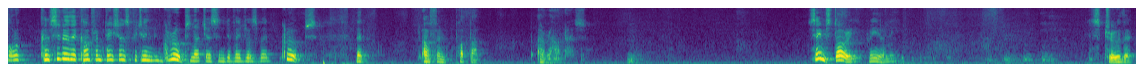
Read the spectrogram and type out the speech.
Or consider the confrontations between groups, not just individuals, but groups that often pop up around us. Same story, really. It's true that,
